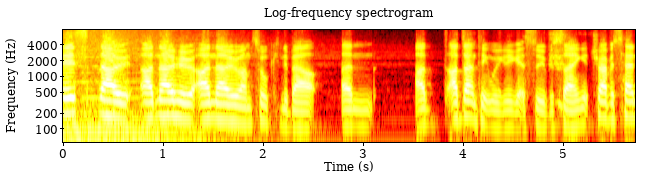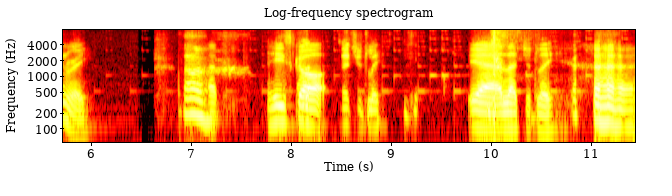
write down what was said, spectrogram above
It's no, I know who I know who I'm talking about, and I I don't think we're gonna get sued for saying it. Travis Henry. Oh, uh, He's got Allegedly. yeah, allegedly.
